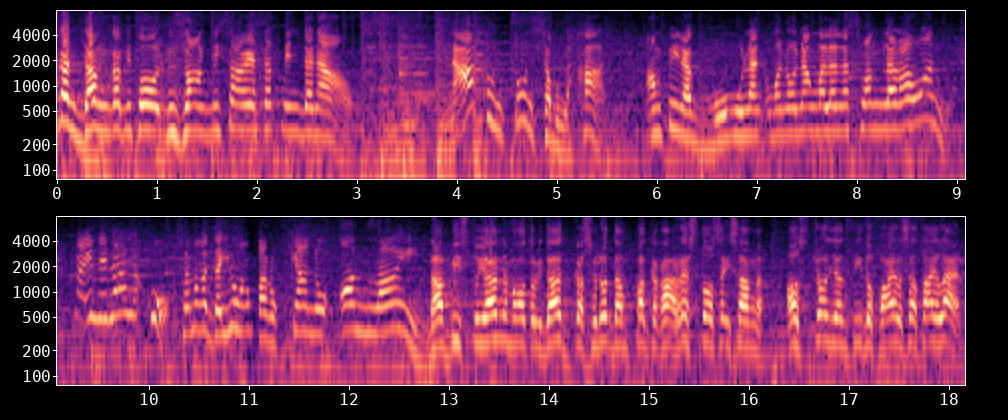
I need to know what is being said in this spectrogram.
Magandang gabi po, Luzon, Visayas at Mindanao. Natuntun sa Bulacan ang pinagmumulan umano ng malalaswang larawan na inilalako sa mga dayuhang parokyano online. Nabisto yan ng mga otoridad kasunod ng pagkakaaresto sa isang Australian pedophile sa Thailand.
